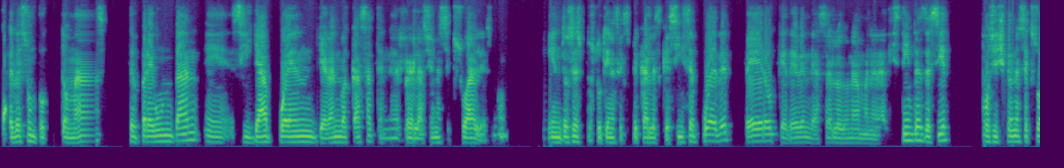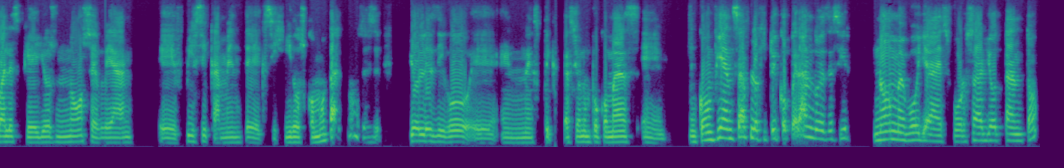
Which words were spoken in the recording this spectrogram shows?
tal vez un poquito más, te preguntan eh, si ya pueden, llegando a casa, tener relaciones sexuales, ¿no? Y entonces, pues tú tienes que explicarles que sí se puede, pero que deben de hacerlo de una manera distinta, es decir, posiciones sexuales que ellos no se vean eh, físicamente exigidos como tal, ¿no? yo les digo eh, en explicación un poco más en confianza, flojito y cooperando, es decir, no me voy a esforzar yo tanto,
